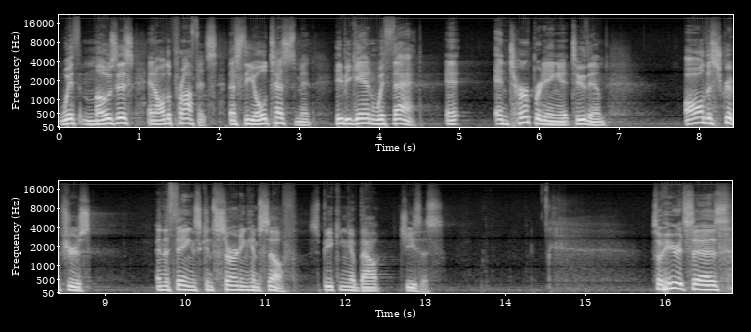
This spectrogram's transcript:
with Moses and all the prophets. That's the Old Testament. He began with that, interpreting it to them, all the scriptures and the things concerning himself, speaking about Jesus. So here it says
